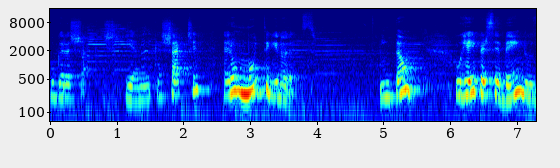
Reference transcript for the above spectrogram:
Ugara Shakti e Anika Shakti, eram muito ignorantes. Então, o rei, percebendo os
